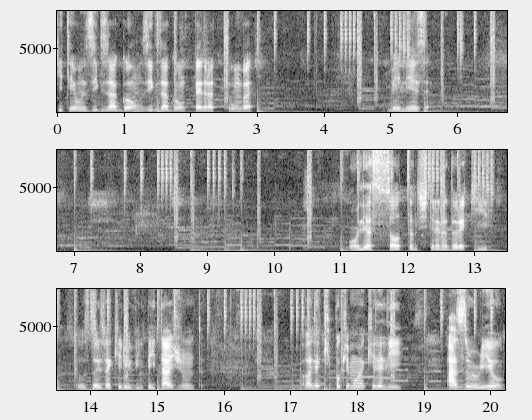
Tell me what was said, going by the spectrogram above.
que tem um zigzagon, zigzagon, pedra tumba. Beleza. Olha só o tanto de treinador aqui. Os dois vai querer vir peitar junto. Olha que Pokémon é aquele ali. Azuril.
